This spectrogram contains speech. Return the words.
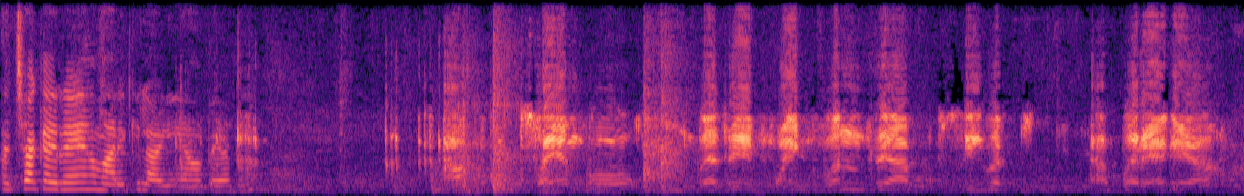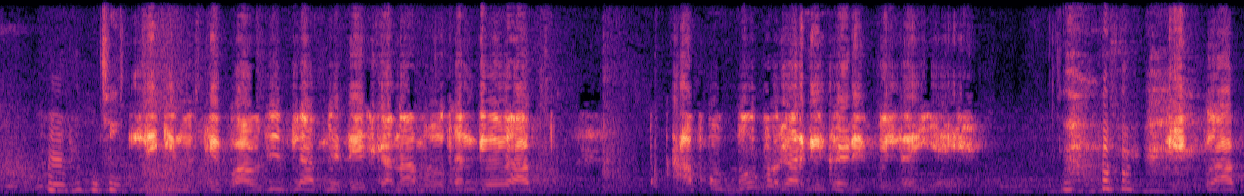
अच्छा कर रहे हैं हमारे खिलाड़ी यहाँ पे अभी। आप स्वयं को वैसे पॉइंट वन से आप सिल्वर आपका रह गया हम्म, जी। लेकिन उसके बावजूद भी आपने देश का नाम रोशन किया आप आपको दो प्रकार की क्रेडिट मिल रही है। एक तो आप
